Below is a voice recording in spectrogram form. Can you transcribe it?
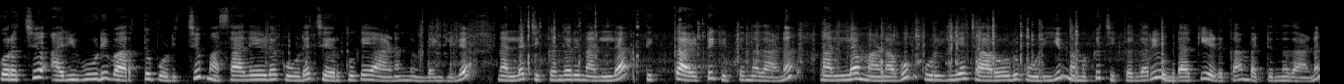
കുറച്ച് അരി കൂടി വറുത്ത് പൊടിച്ച് മസാലയുടെ കൂടെ ചേർക്കുകയാണെന്നുണ്ടെങ്കിൽ നല്ല ചിക്കൻ കറി നല്ല തിക്കായിട്ട് കിട്ടുന്നതാണ്. നല്ല മണവും കുറുകിയ ചാറോട് കൂടിയും നമുക്ക് ചിക്കൻ കറി ഉണ്ടാക്കി എടുക്കാൻ പറ്റുന്നതാണ്.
